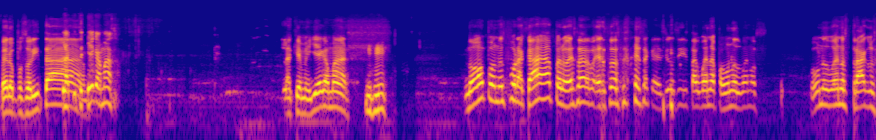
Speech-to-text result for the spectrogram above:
Pero pues ahorita La que te llega más. La que me llega más. No, pues no es por acá, pero esa, esa, esa canción sí está buena para unos buenos, para unos buenos tragos.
